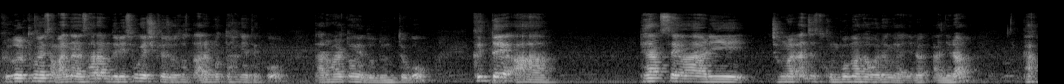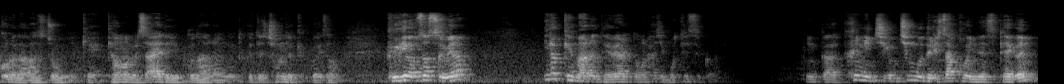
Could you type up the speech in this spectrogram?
그걸 통해서 만나는 사람들이 소개시켜줘서 다른 것도 하게 됐고 다른 활동에도 눈 뜨고 그때 아 대학 생활이 정말 앉아서 공부만 하고 이런 게 아니라 아니라 밖으로 나가서 좀 이렇게 경험을 쌓아야 되겠구나라는 것도 그때 처음 느꼈고 해서 그게 없었으면 이렇게 많은 대외 활동을 하지 못했을 것 같아요. 그러니까 흔히 지금 친구들이 쌓고 있는 스펙은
